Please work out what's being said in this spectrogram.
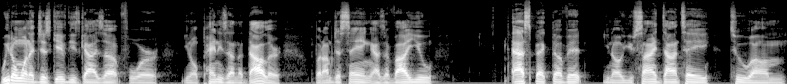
We don't want to just give these guys up for you know pennies on the dollar, but I'm just saying as a value aspect of it, you know, you signed Donte to um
